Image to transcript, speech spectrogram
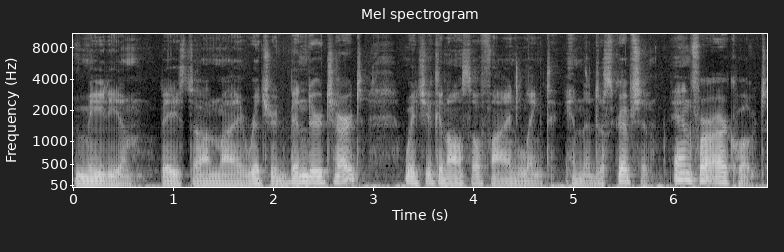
medium based on my Richard Binder chart which you can also find linked in the description. And for our quote.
